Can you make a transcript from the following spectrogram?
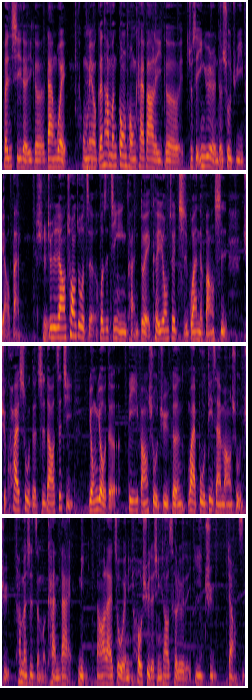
分析的一个单位。嗯、我们有跟他们共同开发了一个，就是音乐人的数据仪表板，是。就是让创作者或是经营团队可以用最直观的方式，去快速的知道自己拥有的第一方数据跟外部第三方数据，他们是怎么看待你，然后来作为你后续的行销策略的依据，这样子。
